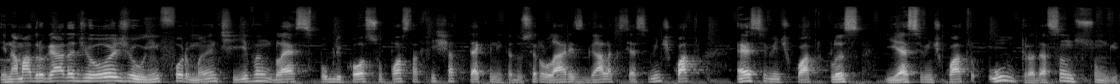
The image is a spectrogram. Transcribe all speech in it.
E na madrugada de hoje, o informante Ivan Bless publicou a suposta ficha técnica dos celulares Galaxy S24, S24 Plus e S24 Ultra da Samsung.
